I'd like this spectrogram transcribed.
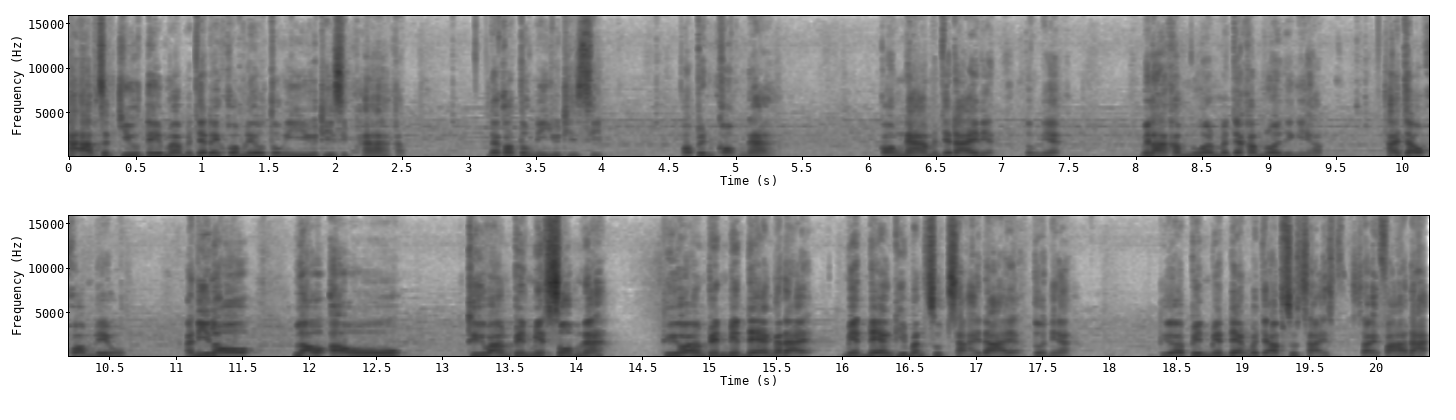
ถ้าอัพสกิลเต็มอะมันจะได้ความเร็วตรงนี้อยู่ที่ 15 ครับ แล้วก็ตรงนี้อยู่ที่ 10 เพราะเป็นกองหน้ากองหน้ามันจะได้เนี่ยตรงเนี้ย เวลาคำนวณมันจะคำนวณอย่างนี้ครับ ถ้าจะเอาความเร็ว อันนี้เราเราเอาถือว่ามันเป็นเม็ดส้มนะ ถือว่ามันเป็นเม็ดแดงก็ได้ เม็ดแดงที่มันสุดสายได้อะตัวเนี้ยถือว่าเป็นเม็ดแดงมันจะอัพสุดสายสายฟ้าได้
